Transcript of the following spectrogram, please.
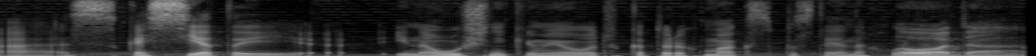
а, с кассетой и наушниками, вот, в которых Макс постоянно ходит. О, да.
